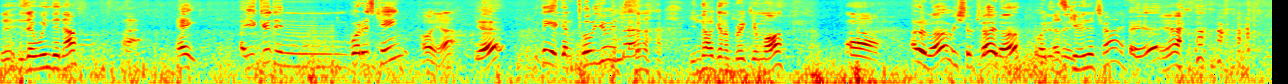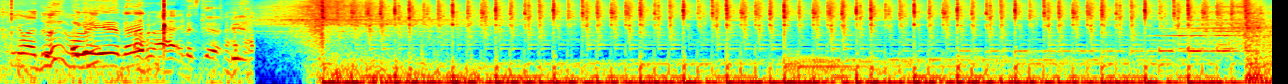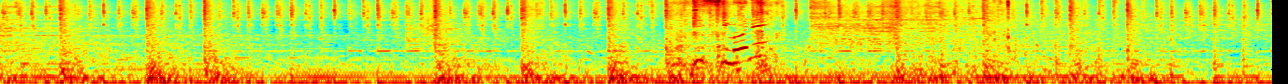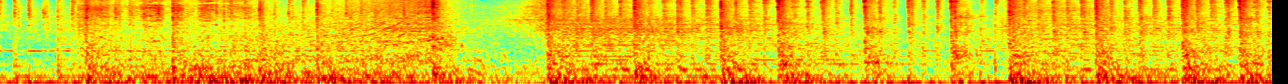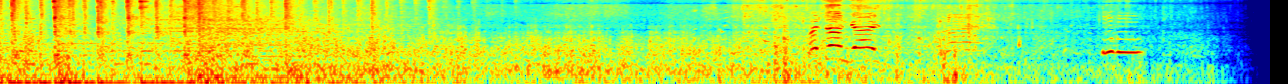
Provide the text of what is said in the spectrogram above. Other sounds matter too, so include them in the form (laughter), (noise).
Is the wind enough? Hey, are you good in water skiing? Oh yeah. Yeah? You think I can pull you in there? (laughs) You're not gonna break your mouth? uh, I don't know. We should try now. What do Let's think? give it a try. Oh, yeah? Yeah. (laughs) you wanna do it? (laughs) Okay, yeah, man. Alright. Let's go. This Simone? Well done, guys. (laughs)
